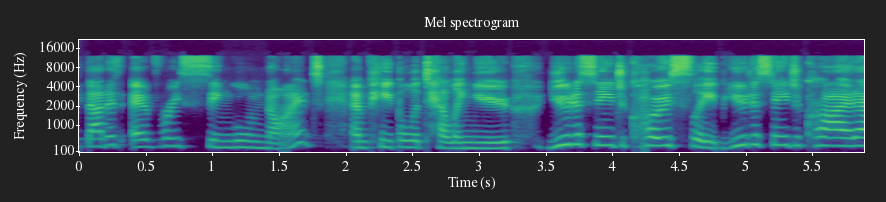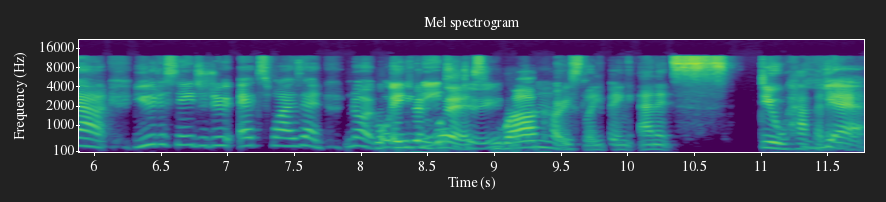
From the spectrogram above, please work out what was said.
if that is every single night and people are telling you you just need to co-sleep, you just need to cry it out, you just need to do XYZ. No, Well, what you even need worse, to do you are Mm. co-sleeping and it's still happening. yeah,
